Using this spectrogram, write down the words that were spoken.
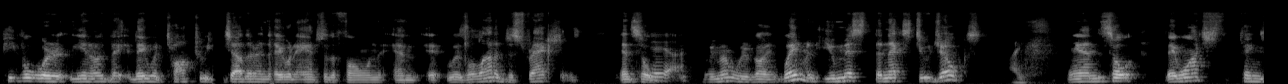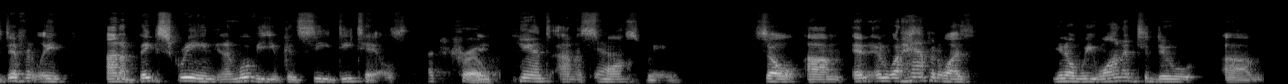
people were, you know, they, they would talk to each other and they would answer the phone, and it was a lot of distractions. And so Yeah. remember, we were going, wait a minute, you missed the next two jokes. Nice. And so they watch things differently. On a big screen in a movie, you can see details That's true. you can't on a small screen. So, um, and and what happened was, you know, we wanted to do um,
